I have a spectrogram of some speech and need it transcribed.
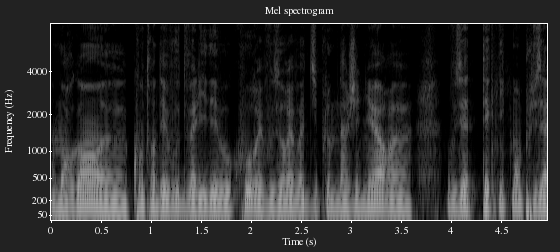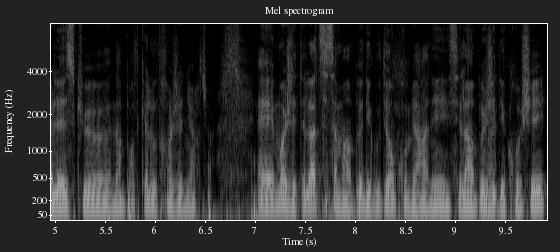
Morgan, euh, contentez-vous de valider vos cours et vous aurez votre diplôme d'ingénieur. euh, vous êtes techniquement plus à l'aise que n'importe quel autre ingénieur. Tu vois. Et moi, j'étais là, ça m'a un peu dégoûté en première année. Et c'est là un peu que j'ai Ouais. décroché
